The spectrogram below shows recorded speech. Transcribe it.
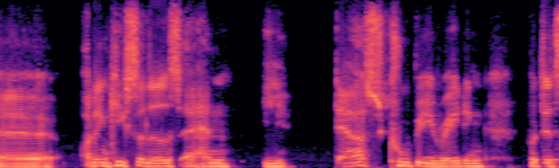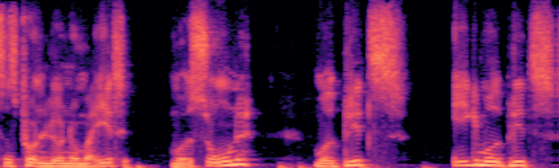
uh, og den gik således, at han i deres QB-rating på det tidspunkt lå nummer et mod zone, mod blitz, ikke mod blitz,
